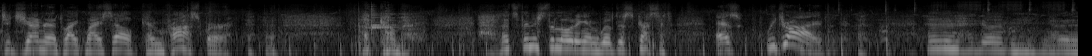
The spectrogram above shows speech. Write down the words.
degenerate like myself can prosper. But come, let's finish the loading and we'll discuss it as we drive. Uh, uh, uh,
